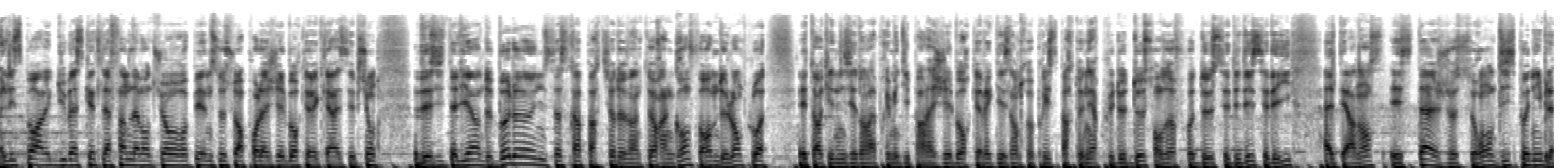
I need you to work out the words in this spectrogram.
Les sports avec du basket, la fin de l'aventure européenne ce soir pour la Gielbourg avec la réception des Italiens de Bologne. Ça sera à partir de 20h. Un grand forum de l'emploi est organisé dans l'après-midi par la Gielbourg avec des entreprises partenaires. Plus de 200 offres de CDD, CDI, alternance et stages seront disponibles.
